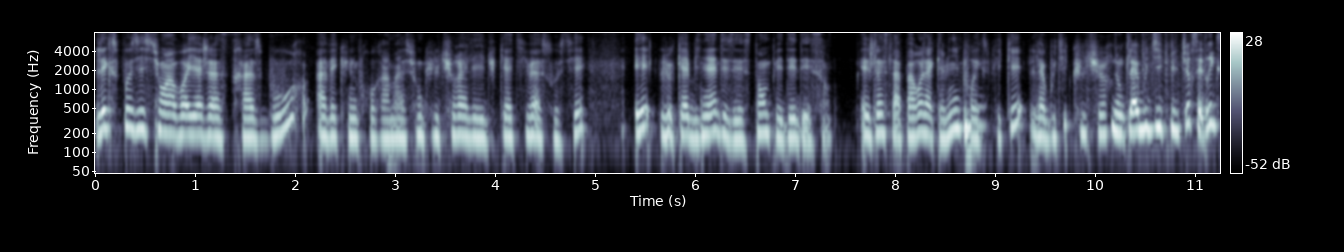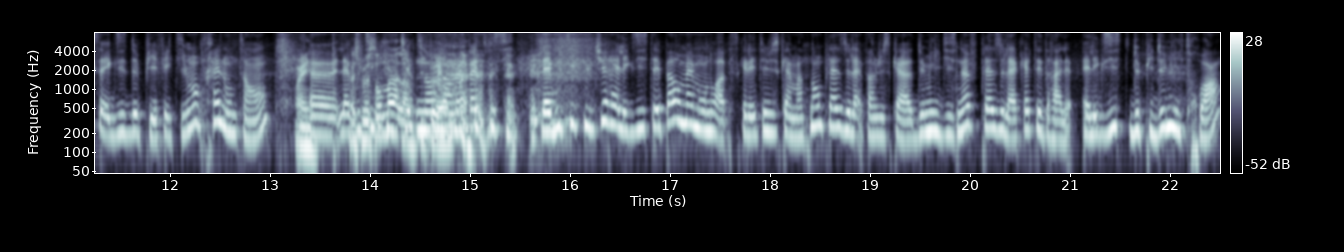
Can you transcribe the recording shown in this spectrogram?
L'exposition Un voyage à Strasbourg, avec une programmation culturelle et éducative associée. Et le cabinet des estampes et des dessins. Et je laisse la parole à Camille pour expliquer la boutique culture. Donc, la boutique culture, Cédric, ça existe depuis effectivement très longtemps. Oui. Euh, la Je me boutique sens mal un culture- petit non, peu, non, hein. non, pas de souci. La boutique culture, elle n'existait pas au même endroit parce qu'elle était jusqu'à maintenant place de la, enfin jusqu'à 2019 place de la cathédrale. Elle existe depuis 2003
